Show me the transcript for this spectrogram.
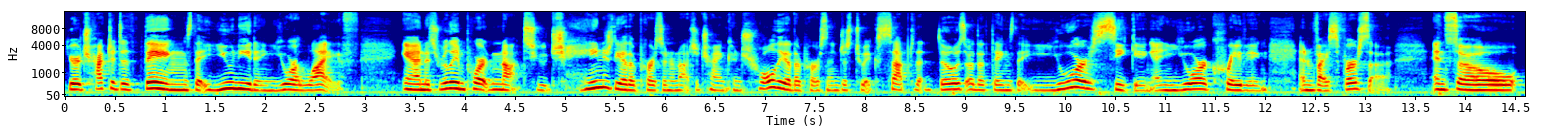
you're attracted to things that you need in your life. And it's really important not to change the other person or not to try and control the other person, just to accept that those are the things that you're seeking and you're craving, and vice versa. And so,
